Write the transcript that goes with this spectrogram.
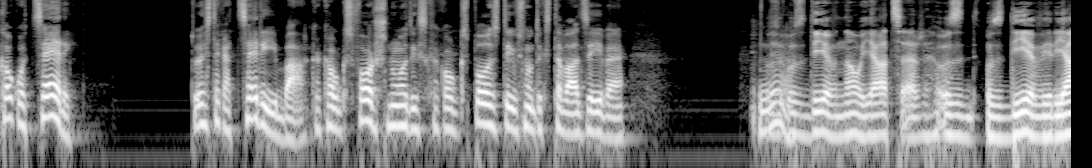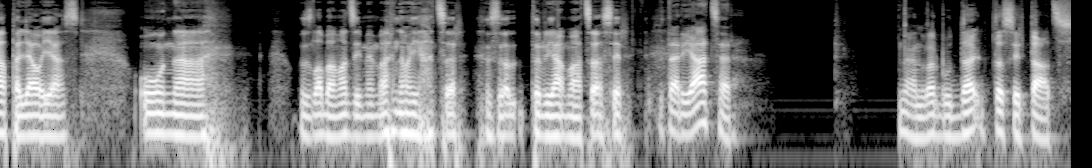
kaut ko ceri. Tu esi tā kā cerībā, ka kaut kas foršs notiks, ka kaut kas pozitīvs notiks tavā dzīvē. Uz, uz Dievu nav jācer, uz, uz Dievu ir jāpaļaujas, un uh, uz labām atzīmēm arī nav jācer. Uz, tur jāmācās. Ir. Bet arī jācer. Nē, nu varbūt da, tas ir tāds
